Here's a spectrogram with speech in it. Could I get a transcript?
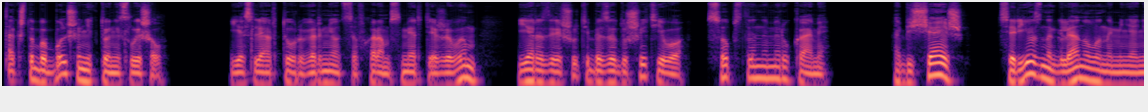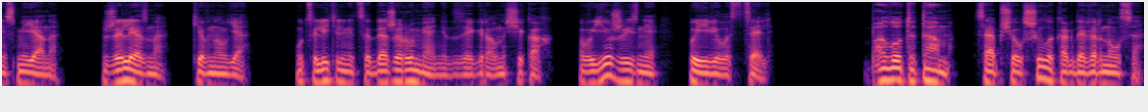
так, чтобы больше никто не слышал. Если Артур вернется в храм смерти живым, я разрешу тебе задушить его собственными руками. Обещаешь? Серьезно глянула на меня Несмеяна. «Железно», — кивнул я. У целительницы даже румянец заиграл на щеках. В ее жизни появилась цель. «Болото там», — сообщил Шило, когда вернулся.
